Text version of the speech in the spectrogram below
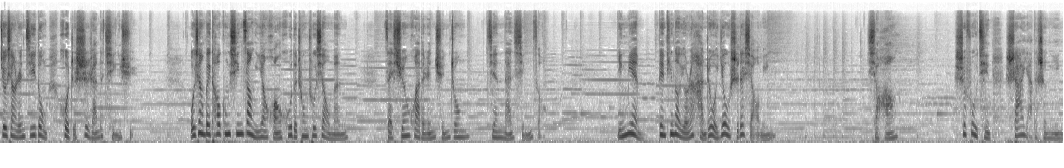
就像人激动或者释然的情绪。我像被掏空心脏一样恍惚地冲出校门，在喧哗的人群中艰难行走。迎面便听到有人喊着我幼时的小名：“小航。”是父亲沙哑的声音，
